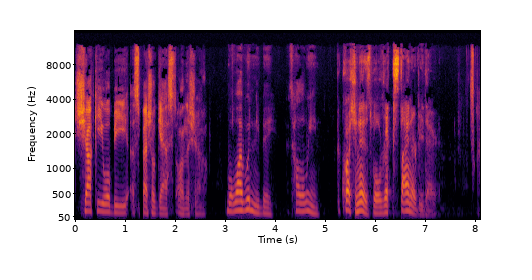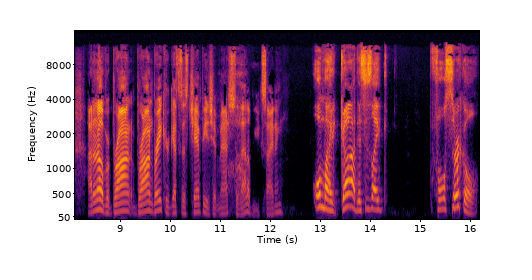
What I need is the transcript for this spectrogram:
Chucky will be a special guest on the show. Well, why wouldn't he be? It's Halloween. The question is, will Rick Steiner be there? I don't know, but Braun Bron Breakker gets this championship match, so that'll be exciting. Oh my god, this is like full circle.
